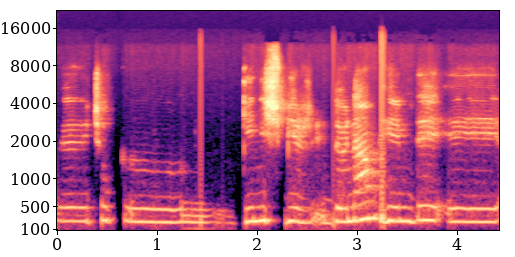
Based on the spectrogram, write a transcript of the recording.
e, çok e, geniş bir dönem hem de e,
